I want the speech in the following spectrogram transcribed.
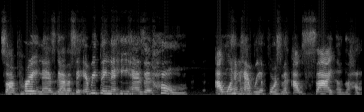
So I mm-hmm. prayed and asked God, I said, everything that he has at home, I want him to have reinforcement outside of the home.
